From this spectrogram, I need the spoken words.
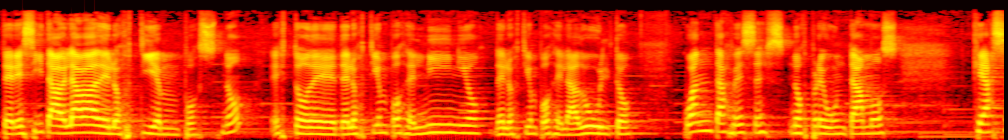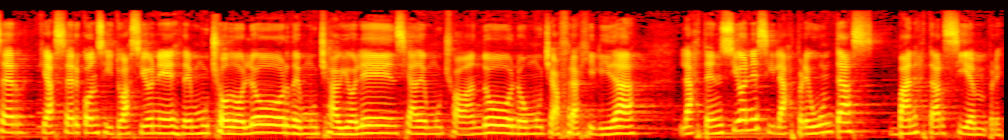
Teresita hablaba de los tiempos, ¿no? Esto de, de los tiempos del niño, de los tiempos del adulto. ¿Cuántas veces nos preguntamos qué hacer, qué hacer con situaciones de mucho dolor, de mucha violencia, de mucho abandono, mucha fragilidad? Las tensiones y las preguntas van a estar siempre.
